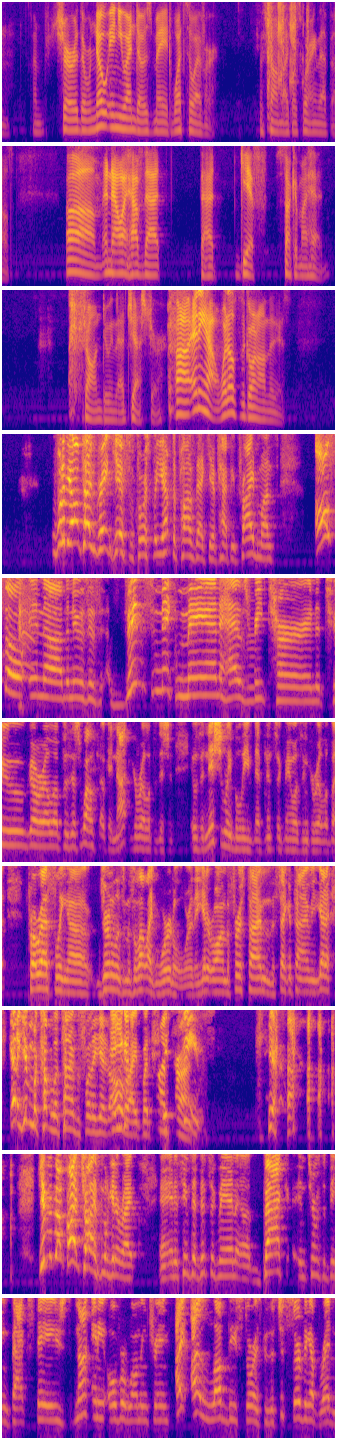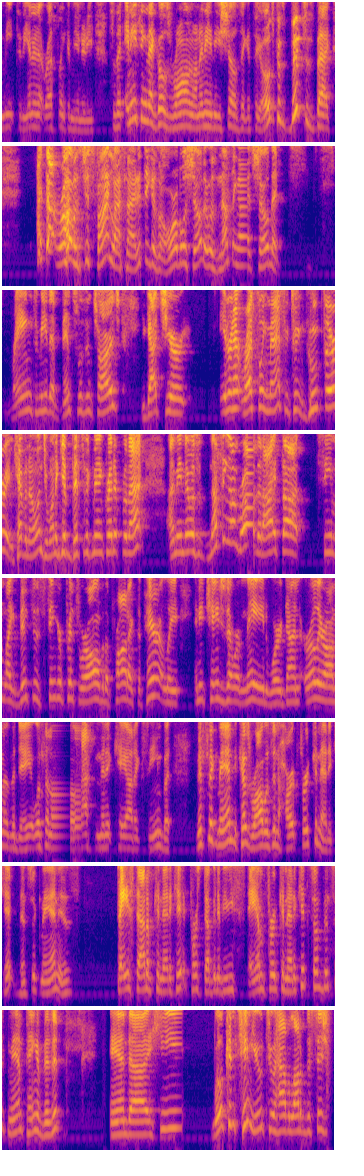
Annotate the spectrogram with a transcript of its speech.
I'm sure there were no innuendos made whatsoever with Shawn Michaels wearing that belt. Um, and now I have that that gif stuck in my head. Shawn doing that gesture. Uh, anyhow, what else is going on in the news? One of the all-time great gifts, of course, but you have to pause that gift. Happy Pride Month. Also in uh, the news is Vince McMahon has returned to gorilla position. Well, okay, not gorilla position. It was initially believed that Vince McMahon was in gorilla, but pro wrestling uh, journalism is a lot like Wordle, where they get it wrong the first time and the second time. You gotta gotta give them a couple of times before they get it you all right. But it tries. seems, yeah, give them about five tries and they'll get it right. And it seems that Vince McMahon uh, back in terms of being backstage, not any overwhelming training. I, I love these stories because it's just serving up red meat to the internet wrestling community so that anything that goes wrong on any of these shows, they can say, oh, it's because Vince is back. I thought Raw was just fine last night. I didn't think it was a horrible show. There was nothing on that show that rang to me that Vince was in charge. You got your internet wrestling match between Gunther and Kevin Owens. You want to give Vince McMahon credit for that? I mean, there was nothing on Raw that I thought seemed like Vince's fingerprints were all over the product. Apparently, any changes that were made were done earlier on in the day. It wasn't a last minute chaotic scene, but Vince McMahon, because Raw was in Hartford, Connecticut, Vince McMahon is based out of Connecticut. Course, WWE Stamford, Connecticut. So Vince McMahon paying a visit, and uh, he will continue to have a lot of decisions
